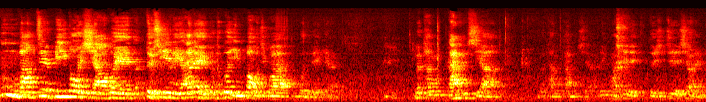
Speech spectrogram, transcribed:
毋望即个美国的社会，就是因为安尼，佫佫引爆一寡问题起来。要通感谢，要通感谢。你看即个，就是即个少年人，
